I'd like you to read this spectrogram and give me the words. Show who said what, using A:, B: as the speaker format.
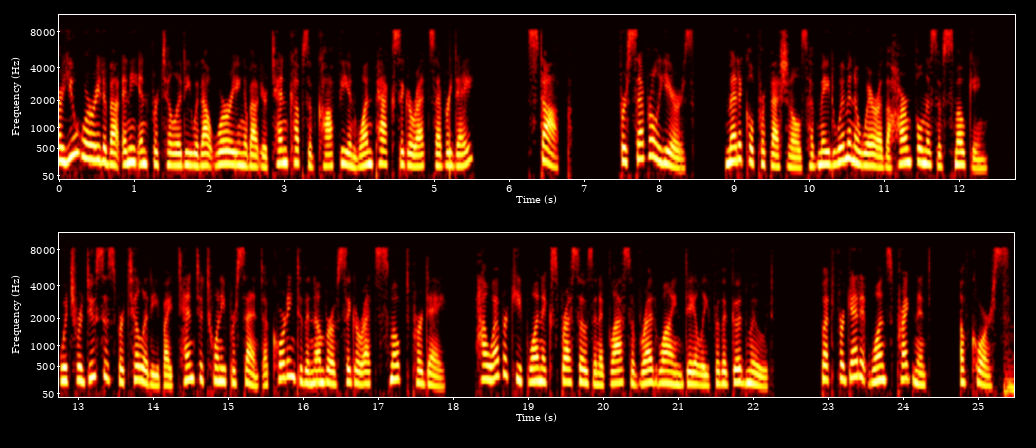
A: Are you worried about any infertility without worrying about your 10 cups of coffee and one pack cigarettes every day? Stop. For several years, medical professionals have made women aware of the harmfulness of smoking, which reduces fertility by 10 to 20% according to the number of cigarettes smoked per day. However keep one espressos and a glass of red wine daily for the good mood. But forget it once pregnant, of course.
